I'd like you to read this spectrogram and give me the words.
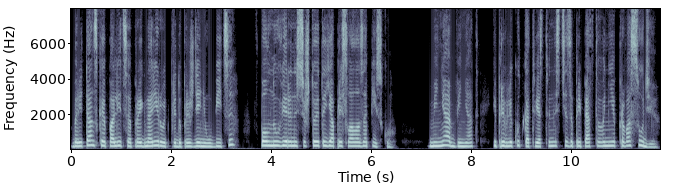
Британская полиция проигнорирует предупреждение убийцы в полной уверенности, что это я прислала записку. Меня обвинят и привлекут к ответственности за препятствование правосудию.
